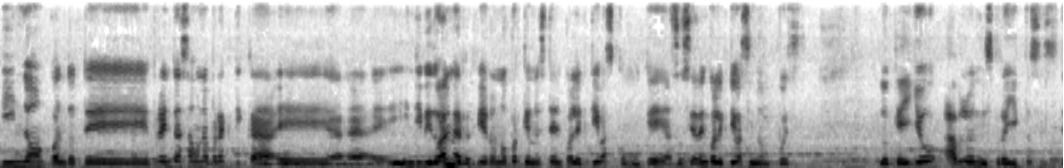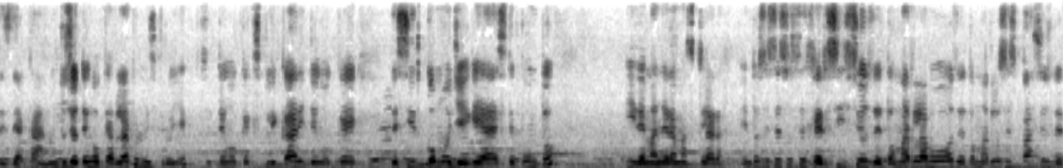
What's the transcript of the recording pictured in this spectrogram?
Y no, cuando te enfrentas a una práctica eh, individual, me refiero, no porque no esté en colectivas, como que asociada en colectivas, sino pues lo que yo hablo en mis proyectos es desde acá, ¿no? Entonces yo tengo que hablar por mis proyectos y tengo que explicar y tengo que decir cómo llegué a este punto y de manera más clara. Entonces esos ejercicios de tomar la voz, de tomar los espacios, de,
